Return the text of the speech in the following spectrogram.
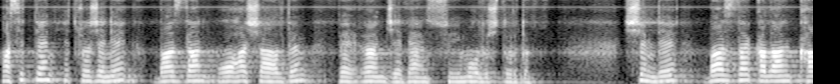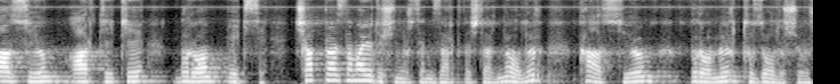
Asitten hidrojeni bazdan OH aldım ve önce ben suyumu oluşturdum. Şimdi bazda kalan kalsiyum artı 2 brom eksi. Çaprazlamayı düşünürseniz arkadaşlar ne olur? Kalsiyum bromür tuzu oluşur.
